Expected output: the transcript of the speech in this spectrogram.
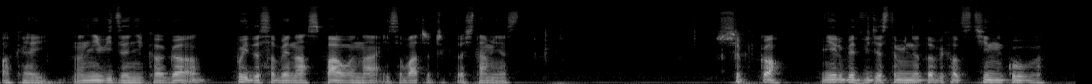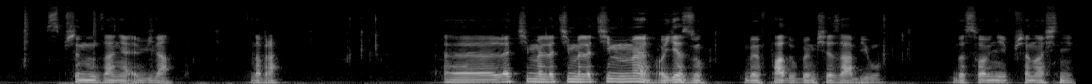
Okej, okay. no nie widzę nikogo. Pójdę sobie na spawna i zobaczę, czy ktoś tam jest. Szybko. Nie lubię 20-minutowych odcinków z przynudzania Ewila. Dobra. Eee, lecimy, lecimy, lecimy. O Jezu, bym wpadł, bym się zabił. Dosłownie przenośni.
